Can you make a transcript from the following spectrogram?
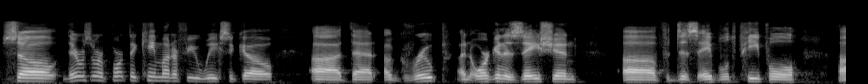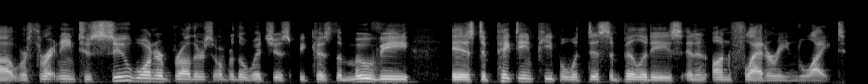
so there was a report that came out a few weeks ago uh, that a group an organization of disabled people uh, were threatening to sue warner brothers over the witches because the movie is depicting people with disabilities in an unflattering light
